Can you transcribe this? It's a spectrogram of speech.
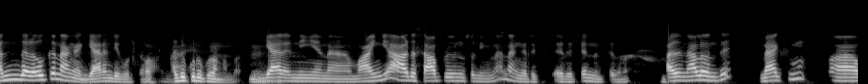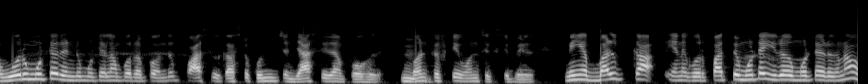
அந்த அளவுக்கு நாங்க கேரண்டி கொடுத்தோம். அது கொடுக்குறோம் நம்ம. கேர நீங்க வாங்கி ஆடு சாப்பிடலன்னு சொன்னீங்கன்னா நாங்க ரிட்டர்ன் எடுத்துக்கணும். அதனால வந்து மேக்ஸிமம் ஒரு மூட்டை ரெண்டு மூட்டையெல்லாம் போடுறப்ப வந்து பார்சல் காஸ்ட் கொஞ்சம் ஜாஸ்தி தான் போகுது. ஒன் ஃபிஃப்டி ஒன் சிக்ஸ்டி போயிடுது. நீங்க பல்கா எனக்கு ஒரு பத்து மூட்டை இருபது மூட்டை எடுக்கணும்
